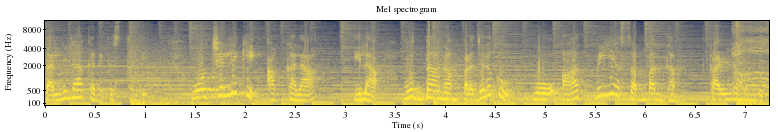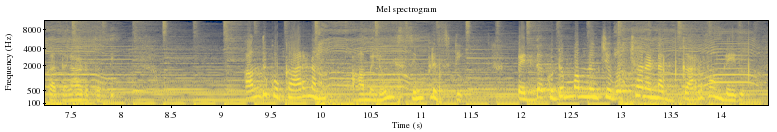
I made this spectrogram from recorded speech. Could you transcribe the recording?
తల్లిలా కనిపిస్తుంది. ఓ చెల్లికి అక్కలా. ఇలా ఉద్దానం ప్రజలకు ఓ ఆత్మీయ సంబంధం కళ్ళ ముందు కదలాడుతుంది. అందుకు కారణం ఆమెలోని సింప్లిసిటీ. పెద్ద కుటుంబం నుంచి వచ్చానన్న గర్వం లేదు.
